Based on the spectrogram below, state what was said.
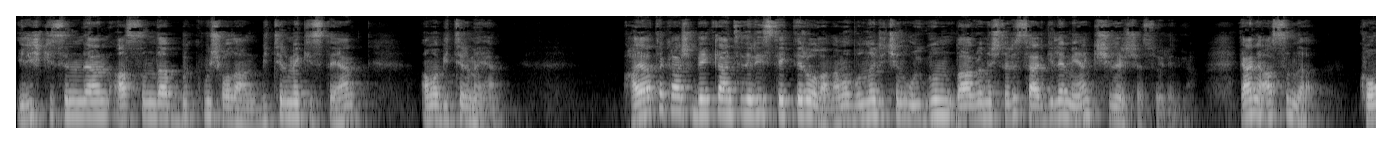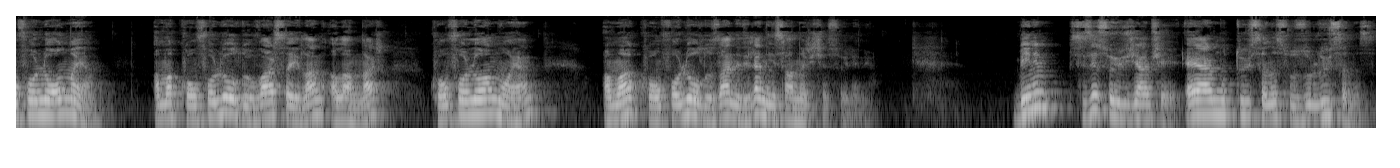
ilişkisinden aslında bıkmış olan, bitirmek isteyen ama bitirmeyen, hayata karşı beklentileri, istekleri olan ama bunlar için uygun davranışları sergilemeyen kişiler için söyleniyor. Yani aslında konforlu olmayan ama konforlu olduğu varsayılan alanlar, konforlu olmayan ama konforlu olduğu zannedilen insanlar için söyleniyor. Benim size söyleyeceğim şey, eğer mutluysanız, huzurluysanız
